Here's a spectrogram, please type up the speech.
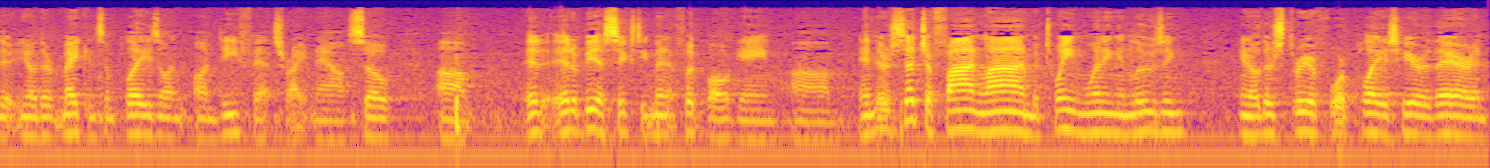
you know they're making some plays on, on defense right now. So um, it, it'll be a 60-minute football game, um, and there's such a fine line between winning and losing. You know, there's three or four plays here or there, and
